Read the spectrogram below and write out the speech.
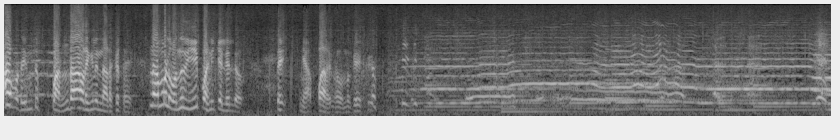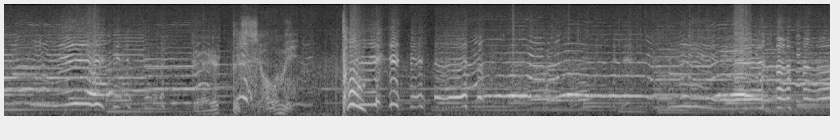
അവിടെ എന്ത് പണ്ടാണെങ്കിലും നടക്കട്ടെ? നമ്മൾ വന്നത് ഈ പണിക്കല്ലല്ലോ. ദേ, ഞാൻ പറഞ്ഞ ഒന്ന് കേക്ക്. കേട്ട് ശൗമി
